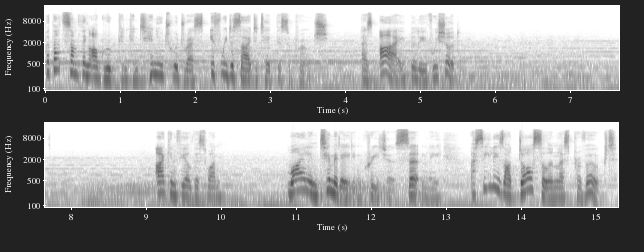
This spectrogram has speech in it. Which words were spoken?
But that's something our group can continue to address if we decide to take this approach, as I believe we should. I can feel this one. While intimidating creatures, certainly, Aceles are docile unless provoked.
